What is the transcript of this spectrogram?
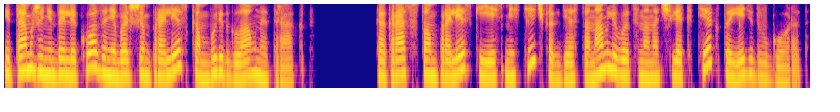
И там же недалеко, за небольшим пролеском, будет главный тракт. Как раз в том пролеске есть местечко, где останавливаются на ночлег те, кто едет в город.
